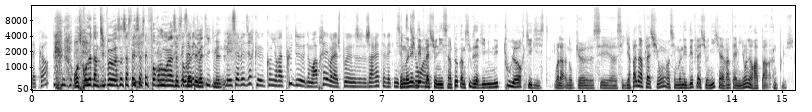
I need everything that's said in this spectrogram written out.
D'accord. On se projette un petit peu, ça, ça fait, ça fait fort loin, ça fait fort mathématique, mais. mais ça veut dire que quand il y aura plus de. Non, bon, après, voilà, je peux, j'arrête avec mes C'est une monnaie euh. déflationniste. C'est un peu comme si vous aviez miné tout l'or qui existe. Voilà. Donc, euh, c'est, euh, c'est- il n'y a pas d'inflation. hein, c'est une monnaie déflationniste. Il y en a 21 millions. Il n'y en aura pas un de plus.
